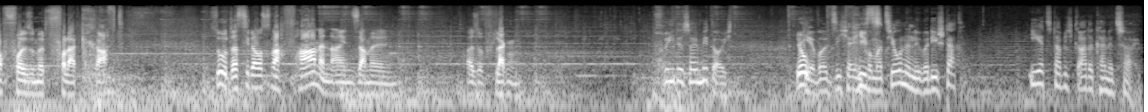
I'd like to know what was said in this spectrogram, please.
Oh, voll so mit voller Kraft. So, das sieht aus nach Fahnen einsammeln. Also Flaggen. Friede sei mit euch. Jo, Ihr wollt sicher Peace. Informationen über die Stadt. Jetzt habe ich gerade keine Zeit.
